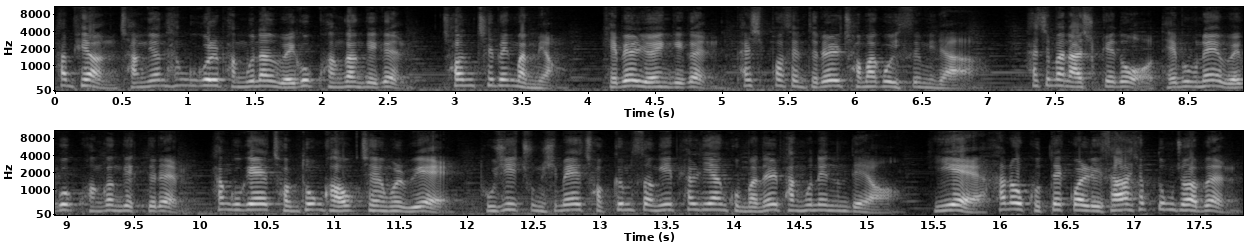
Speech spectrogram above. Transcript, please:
한편 작년 한국을 방문한 외국 관광객은 1,700만 명, 개별 여행객은 80%를 점하고 있습니다. 하지만 아쉽게도 대부분의 외국 관광객들은 한국의 전통 가옥 체험을 위해 도시 중심의 접근성이 편리한 곳만을 방문했는데요. 이에 한옥 고택관리사 협동조합은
